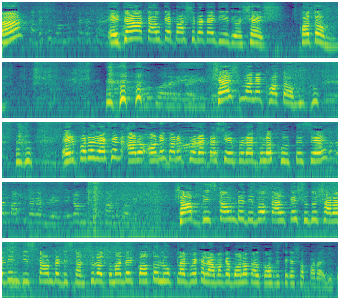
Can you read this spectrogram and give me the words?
হ্যাঁ সাতাশশো পঞ্চাশ টাকা শাড়ি এটা কালকে পাঁচশো টাকায় দিয়ে দিও, শেষ, খতম। শেষ মানে খতম। এরপরে দেখেন আরও অনেক অনেক প্রোডাক্ট আছে, এই প্রোডাক্টগুলো খুলতেছে। সব ডিসকাউন্টে দিব, কালকে শুধু সারাদিন ডিসকাউন্টে ডিসকাউন্ট শুনো, তোমাদের কত লুক লাগবে খালি আমাকে বলো, কালকে অফিস থেকে সব পাঠাই দিব।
